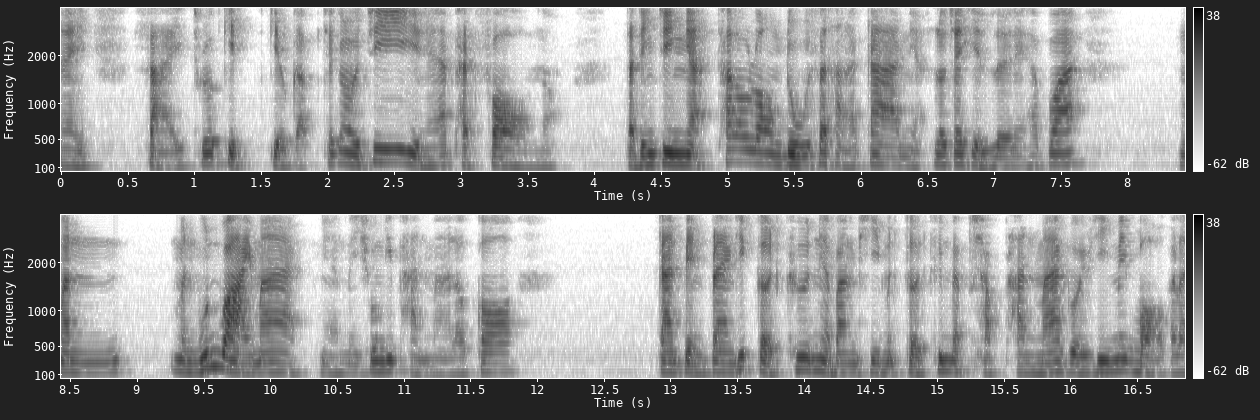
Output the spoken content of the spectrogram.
ในสายธุรกิจเกี่ยวกับเทคโนโลยีนะฮะแพลตฟอร์มเนาะแต่จริงๆเนี่ยถ้าเราลองดูสถานการณ์เนี่ยเราจะเห็นเลยนะครับว่ามันมันวุ่นวายมากเนี่ยในช่วงที่ผ่านมาแล้วก็ การเปลี่ยนแปลงที่เกิดขึ้นเนี่ยบางทีมันเกิดขึ้นแบบฉับพลันมากโดยที่ไม่บอกอะไร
